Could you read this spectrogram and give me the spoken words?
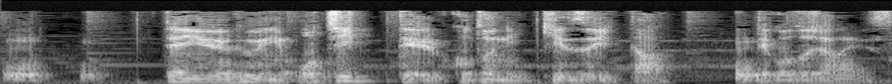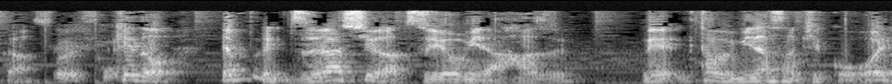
うん。うん。っていうふうに陥ってることに気づいたってことじゃないですか。そうですね。けど、やっぱりずらしは強みなはず。で、多分皆さん結構あれ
